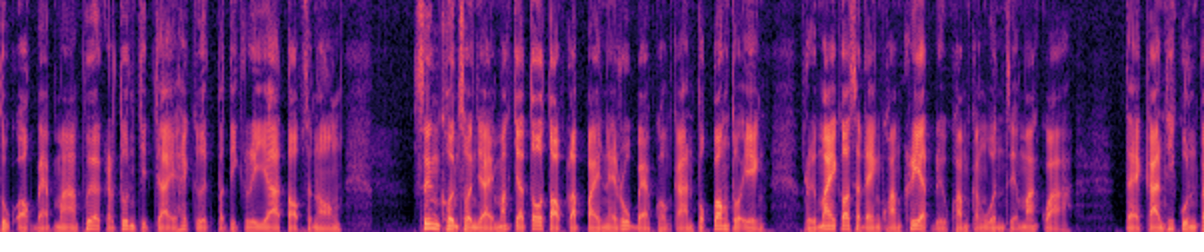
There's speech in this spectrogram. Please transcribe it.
ถูกออกแบบมาเพื่อกระตุ้นจิตใจให้เกิดปฏิกิริยาตอบสนอง ซึ่งคนส่วนใหญ่มักจะโต้ตอบกลับไปในรูปแบบของการปกป้องตัวเอง หรือไม่ก็แสดงความเครียดหรือความกังวลเสียมากกว่า แต่การที่คุณไป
